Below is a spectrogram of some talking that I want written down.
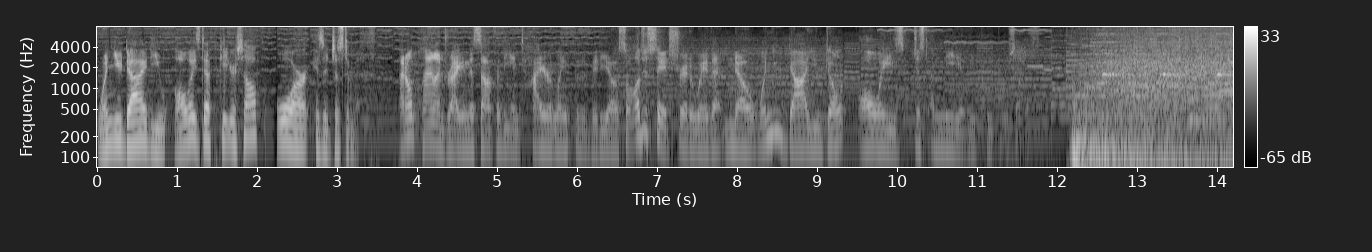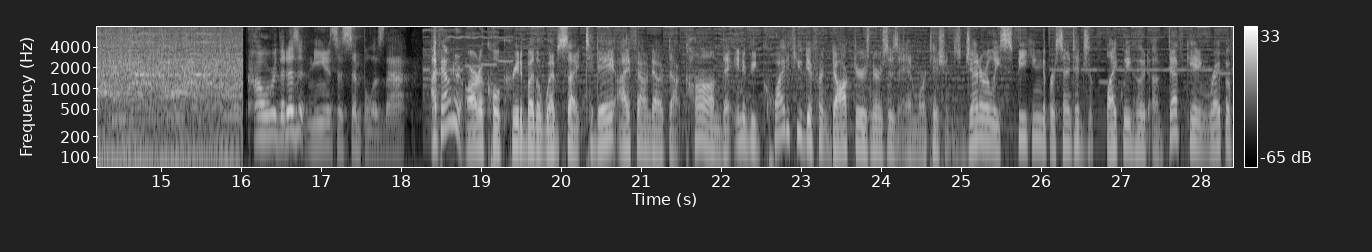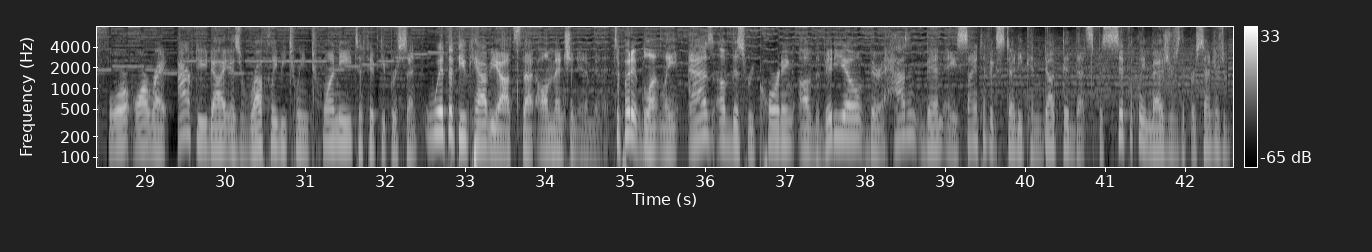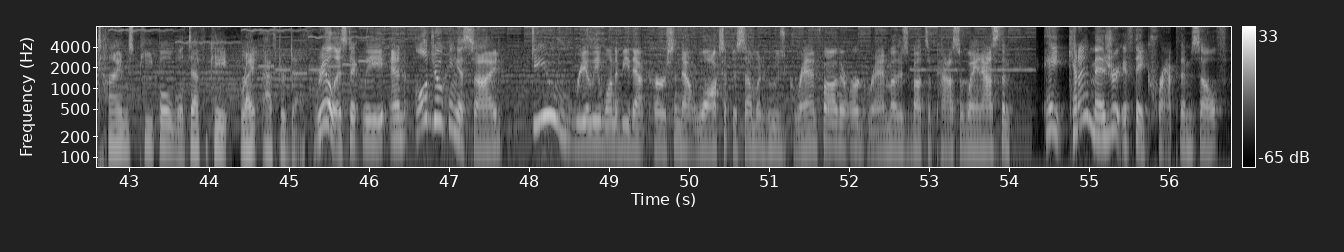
When you die, do you always defecate yourself, or is it just a myth? I don't plan on dragging this out for the entire length of the video, so I'll just say it straight away that no, when you die, you don't always just immediately poop yourself. However, that doesn't mean it's as simple as that. I found an article created by the website todayifoundout.com that interviewed quite a few different doctors, nurses, and morticians. Generally speaking, the percentage likelihood of defecating right before or right after you die is roughly between 20 to 50%, with a few caveats that I'll mention in a minute. To put it bluntly, as of this recording of the video, there hasn't been a scientific study conducted that specifically measures the percentage of times people will defecate right after death. Realistically, and all joking aside, do you really want to be that person that walks up to someone whose grandfather or grandmother's about to pass away and asks them, hey, can I measure if they crap themselves?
